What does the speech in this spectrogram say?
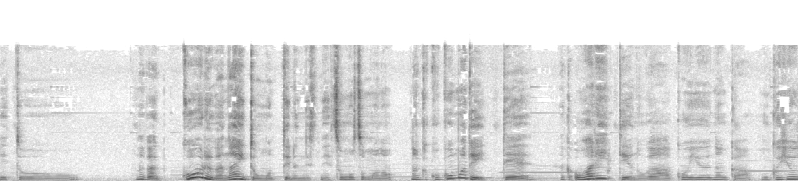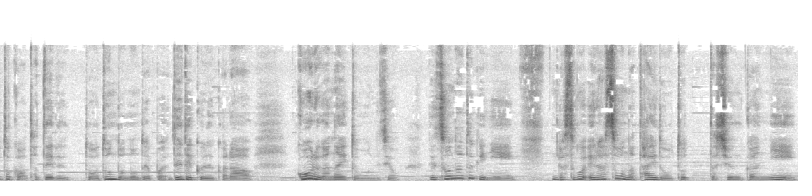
えっとなんかゴールがないと思ってるんですねそもそもの。なんかここまで行ってなんか終わりっていうのがこういうなんか目標とかを立てるとどんどんどんどんやっぱ出てくるからゴールがないと思うんですよ。でそんな時になんかすごい偉そうな態度を取った瞬間に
